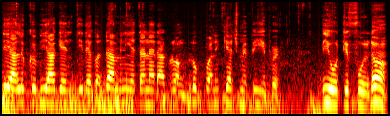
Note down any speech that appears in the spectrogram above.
They are look be again till they got dominate another ground. Look on the catch me, people. Beautiful, don't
